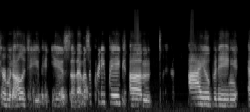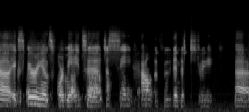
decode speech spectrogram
terminology you can use. So that was a pretty big um, eye-opening uh, experience for me to just see how the food industry uh,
